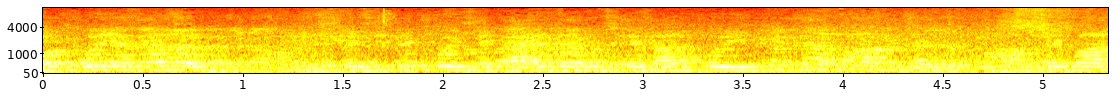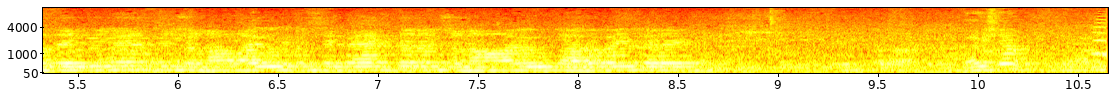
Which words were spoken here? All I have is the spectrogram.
और कोई अगर स्पेसिफिक कोई शिकायत है, उसके साथ कोई आपके पास है चुनाव आयोग में शिकायत करें, चुनाव आयोग कार्रवाई करेगा हेलो फ्रेंड्स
